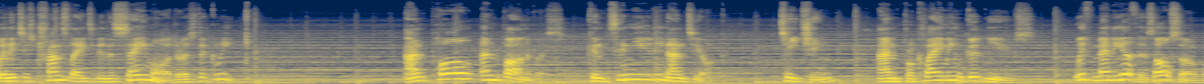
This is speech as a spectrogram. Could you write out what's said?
when it is translated in the same order as the Greek. And Paul and Barnabas continued in Antioch, teaching and proclaiming good news, with many others also,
